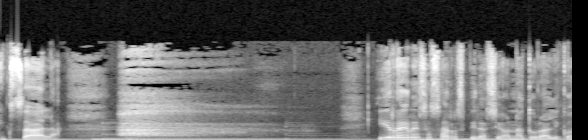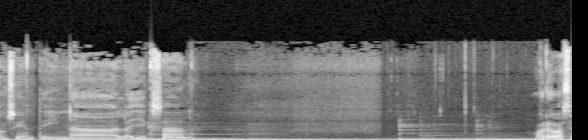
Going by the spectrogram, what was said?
Exhala. Y regresas a respiración natural y consciente. Inhala y exhala. Ahora vas,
